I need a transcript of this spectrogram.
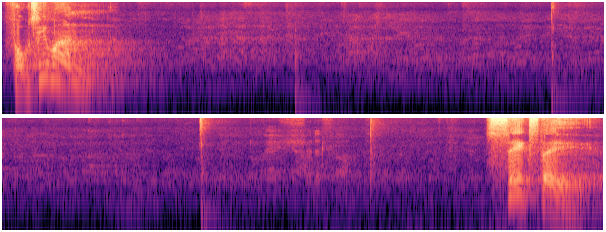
forty-one, sixty,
